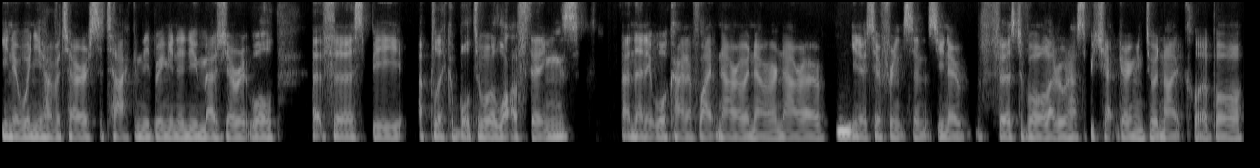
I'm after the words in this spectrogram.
you know, when you have a terrorist attack and they bring in a new measure, it will at first be applicable to a lot of things, and then it will kind of like narrow and narrow and narrow. Mm. You know, so for instance, you know, first of all, everyone has to be checked going into a nightclub or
